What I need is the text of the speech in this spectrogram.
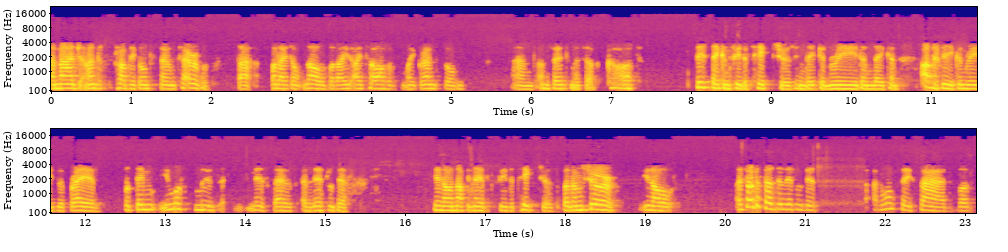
imagine, and it's probably going to sound terrible, that, but I don't know, but I, I thought of my grandson and I'm saying to myself, God, this they can see the pictures and they can read and they can, obviously you can read the braille, but then you must miss, miss out a little bit, you know, not being able to see the pictures. But I'm sure, you know, I sort of felt a little bit, I won't say sad, but,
